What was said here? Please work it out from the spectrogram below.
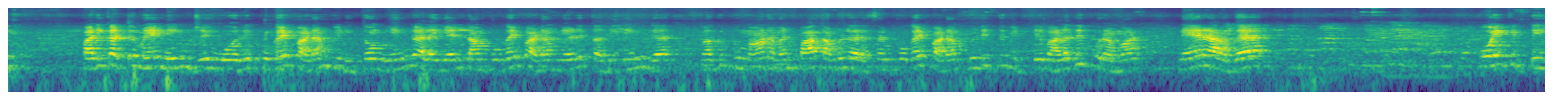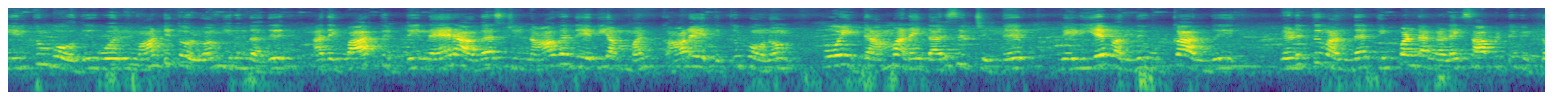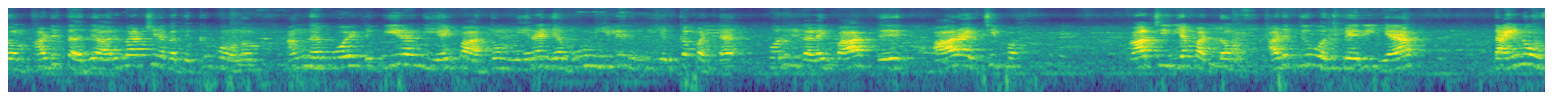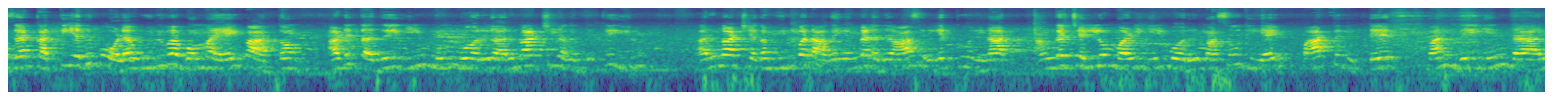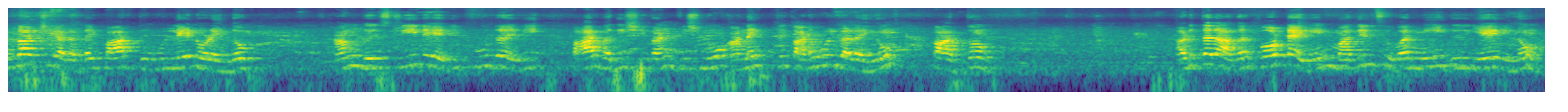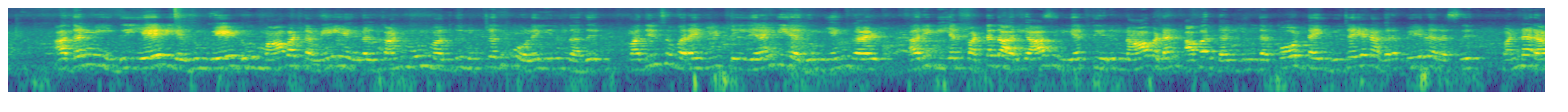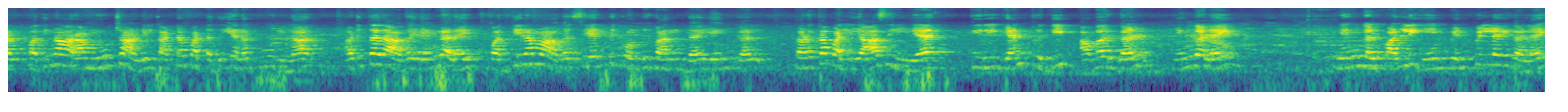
படிக்கட்டு மேல் நின்று ஒரு புகைப்படம் பிடித்தோம். எங்களை எல்லாம் புகைப்படம் எடுத்தது எங்க? வகுப்பு மாணவன் பா. தமிழரசன் புகைப்படம் பிடித்துவிட்டு வலது புறமால் நேராக போய்கிட்டு இருக்கும்போது ஒரு மாட்டு தொழுவம் இருந்தது. அதை பார்த்துட்டு நேராக ஸ்ரீ நாகதேவி அம்மன் ஆலயத்துக்கு போனோம். போயிட்டு அம்மனை தரிசிச்சுட்டு வெளியே வந்து உட்கார்ந்து எடுத்து வந்த தின்பண்டங்களை சாப்பிட்டு விட்டோம். அடுத்தது அருங்காட்சியகத்துக்கு போனோம். அங்க போயிட்டு பீரங்கியை பார்த்தோம். நிறைய பூமியிலிருந்து எடுக்கப்பட்ட பொருள்களை பார்த்து ஆராய்ச்சி ஆச்சரியப்பட்டோம். அடுத்து ஒரு பெரிய டைனோசர் கத்தியது போல உருவ பொம்மையை பார்த்தோம். அடுத்தது இன்னும் ஒரு அருங்காட்சியகத்துக்கு இரு அருங்காட்சியகம் இருப்பதாக எங்களது ஆசிரியர் கூறினார். அங்கு செல்லும் வழியில் ஒரு மசூதியை பார்த்துவிட்டு வந்து இந்த அருங்காட்சியகத்தை பார்த்து உள்ளே நுழைந்தோம். அங்கு ஸ்ரீதேவி பூதேவி பார்வதி சிவன் விஷ்ணு அனைத்து கடவுள்களையும் பார்த்தோம். அடுத்ததாக கோட்டையின் மதில் சுவர் மீது ஏறினோம். அதன் மீது ஏறியதும் வேலூர் மாவட்டமே எங்கள் கண் முன் வந்து நின்றது போல இருந்தது. மதில் சுவரை விட்டு இறங்கியதும் எங்கள் அறிவியல் பட்டதாரி ஆசிரியர் திரு. நாவலன் அவர்கள் இந்த கோட்டை விஜயநகர பேரரசு மன்னரால் பதினாறாம் நூற்றாண்டில் கட்டப்பட்டது என கூறினார். அடுத்ததாக எங்களை பத்திரமாக சேர்த்து கொண்டு வந்த எங்கள் தொடக்கப்பள்ளி ஆசிரியர் திரு. என். பிரதீப் அவர்கள் எங்களை எங்கள் பள்ளியின் பெண் பிள்ளைகளை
